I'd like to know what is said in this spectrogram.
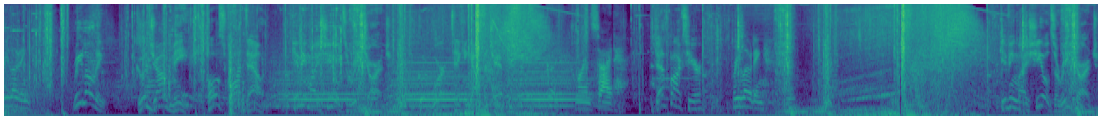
Reloading. Reloading. Good job, me. Whole squad down. Giving my shields a recharge. Good work taking out the champion. Good. We're inside. Deathbox here. Reloading. Giving my shields a recharge.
